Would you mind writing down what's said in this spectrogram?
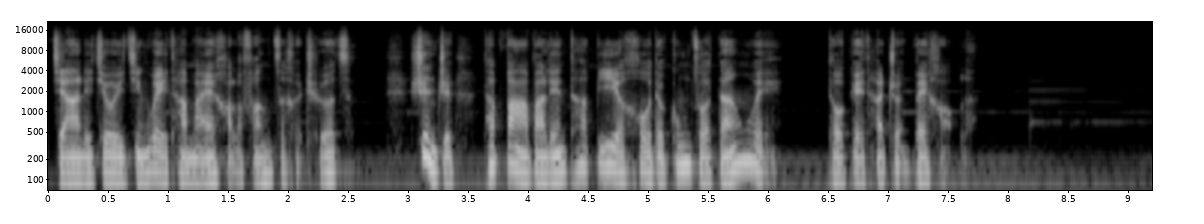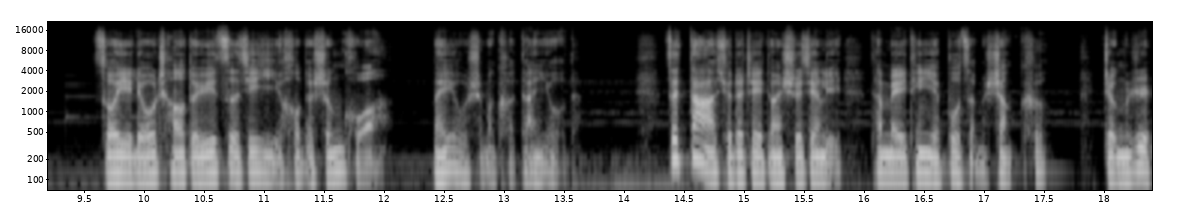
家里就已经为他买好了房子和车子。甚至他爸爸连他毕业后的工作单位都给他准备好了，所以刘超对于自己以后的生活没有什么可担忧的。在大学的这段时间里，他每天也不怎么上课，整日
